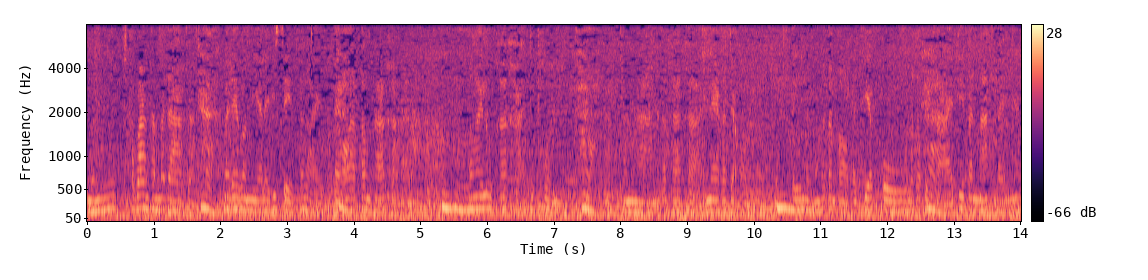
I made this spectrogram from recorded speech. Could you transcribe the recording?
เหมือนชาวบ้านธรรมดาจ้ะค่ะ ไม่ได้ว่ามีอะไรพิเศษเท่าไหร่แต่ค่ะว่าต้องค้าขายอือหือต้องให้ลูกค้าขายทุกคนค่ะค่ะ ทำงานแล้วก็ค้าขายแม่ก็จะออกอืมตีหนึ่งก็ต้องออกไปเทียบปูแล้วก็ไปค่ะ ขายที่ปนัดอะไรเงี้ย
